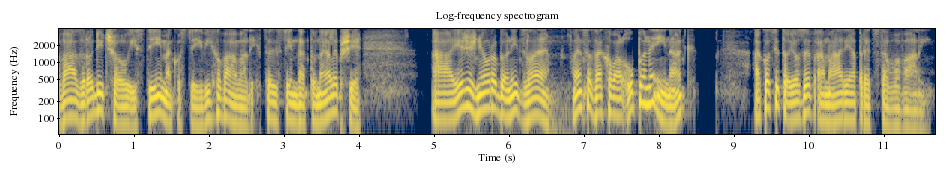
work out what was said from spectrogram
vás, rodičov, i s tým, ako ste ich vychovávali. Chceli ste im dať to najlepšie. A Ježiš neurobil nič zlé, len sa zachoval úplne inak, ako si to Jozef a Mária predstavovali.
